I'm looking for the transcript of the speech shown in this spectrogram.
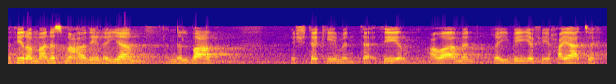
كثيرا ما نسمع هذه الأيام أن البعض يشتكي من تأثير عوامل غيبية في حياته.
